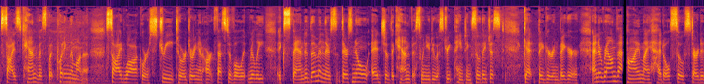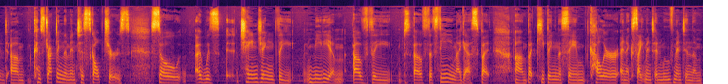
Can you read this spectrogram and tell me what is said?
sized canvas, but putting them on a sidewalk or a street or during an art festival, it really expanded them and there's, there's no edge of the canvas when you do a street painting, so they just get bigger and bigger. And around that time, I had also started um, constructing them into sculptures. So I was changing the medium of the of the theme, I guess, but um, but keeping the same color and excitement and movement in them.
